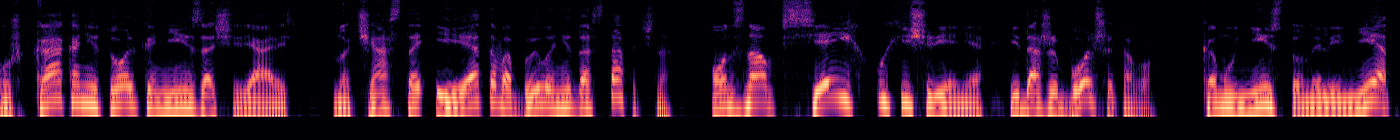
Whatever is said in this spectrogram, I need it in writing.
Уж как они только не изощрялись, но часто и этого было недостаточно. Он знал все их ухищрения и даже больше того. Коммунист он или нет,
